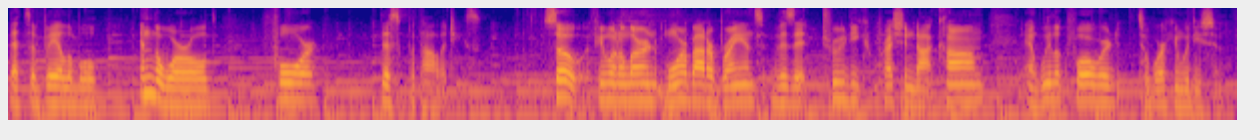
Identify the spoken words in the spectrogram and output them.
that's available in the world for disc pathologies. So if you want to learn more about our brands, visit truedecompression.com and we look forward to working with you soon.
